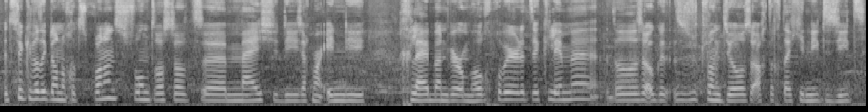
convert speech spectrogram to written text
Het stukje wat ik dan nog het spannendst vond... was dat eh, meisje die zeg maar, in die glijbaan weer omhoog probeerde te klimmen. Dat was ook een soort van Jaws-achtig dat je niet ziet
